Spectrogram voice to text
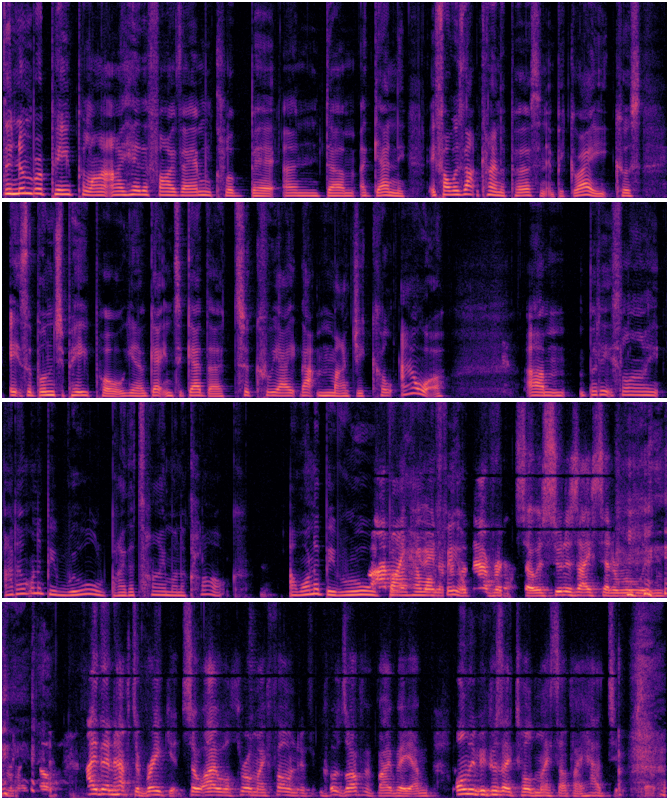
the number of people I, I hear the 5 a.m. club bit. And um, again, if I was that kind of person, it'd be great because it's a bunch of people, you know, getting together to create that magical hour. Um, but it's like, I don't want to be ruled by the time on a clock. I want to be ruled well, by how I feel. Average, so as soon as I set a rule for myself, I then have to break it. So I will throw my phone if it goes off at 5 a.m. only because I told myself I had to. So.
